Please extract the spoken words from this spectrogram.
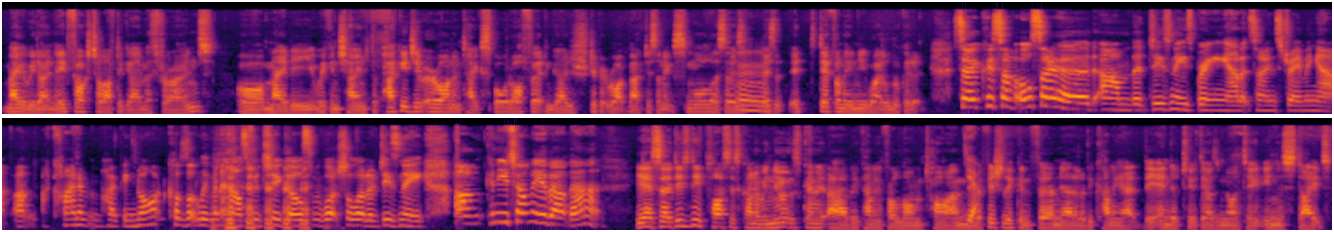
maybe we don't need Foxtel after Game of Thrones or maybe we can change the package that we're on and take sport off it and go to strip it right back to something smaller. So there's, there's a, it's definitely a new way to look at it. So, Chris, I've also heard um, that Disney's bringing out its own streaming app. Um, I kind of am hoping not because I live in a house with two girls. We watch a lot of Disney. Um, can you tell me about that? Yeah, so Disney Plus is kind of, we knew it was going to uh, be coming for a long time. Yeah. They've officially confirmed now that it'll be coming out at the end of 2019 in the States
